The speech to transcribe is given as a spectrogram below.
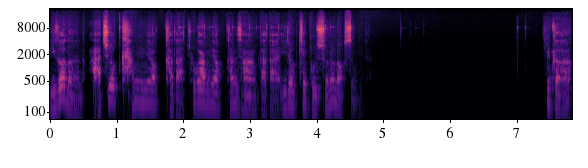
이거는 아주 강력하다, 초강력한 상한가다 이렇게 볼 수는 없습니다. 그러니까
